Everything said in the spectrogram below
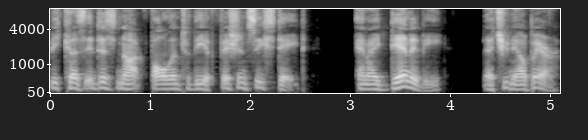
because it does not fall into the efficiency state and identity that you now bear.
